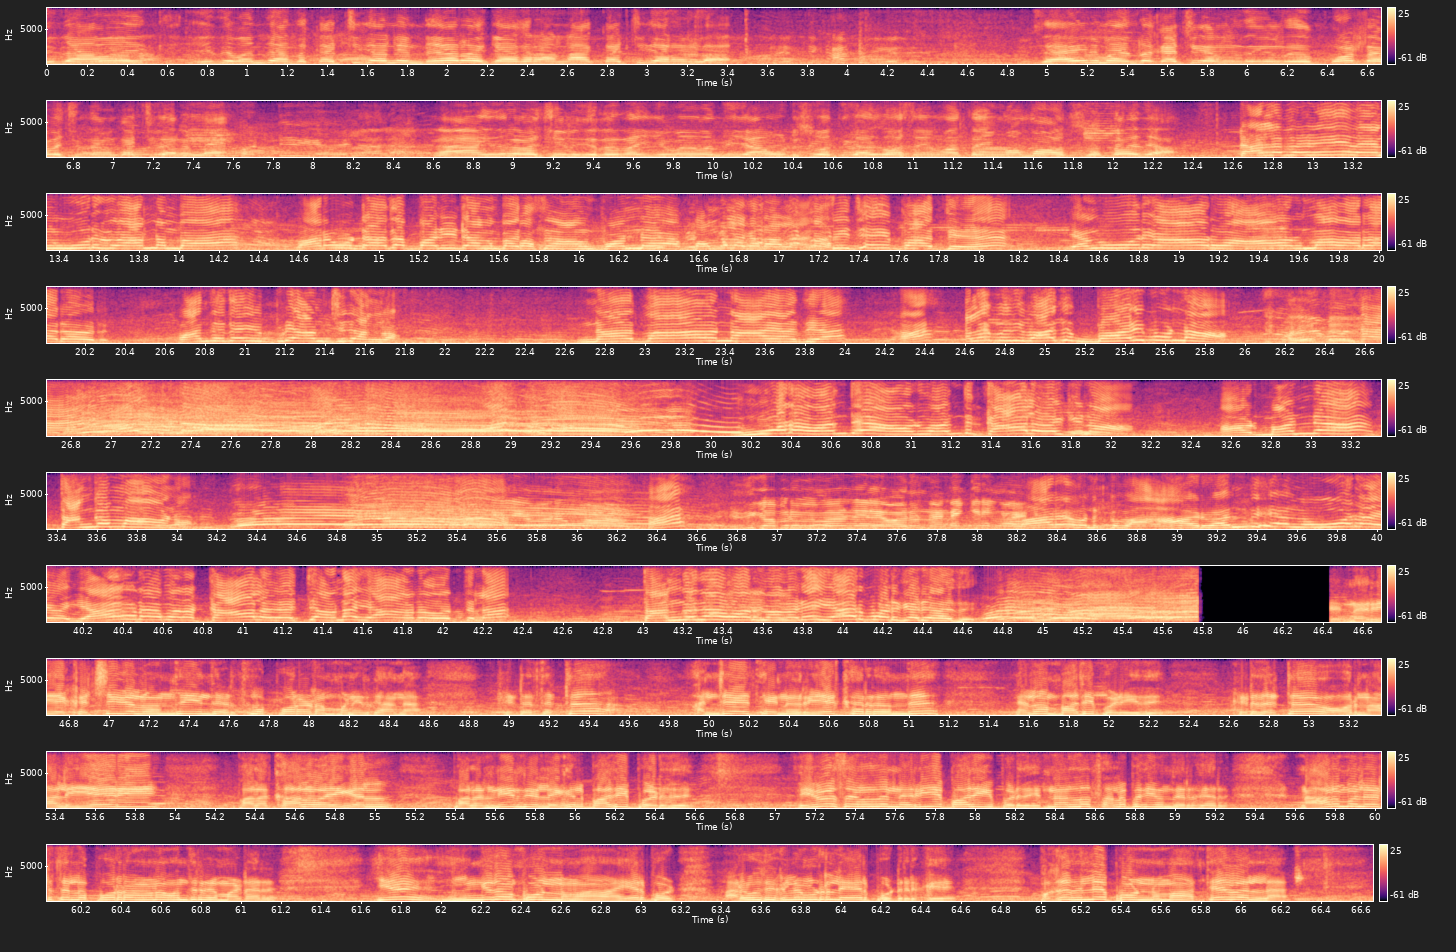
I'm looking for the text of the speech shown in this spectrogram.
இது அவன் இது வந்து அந்த கட்சிக்காரனே நேராக கேட்குறான் நான் கட்சிக்காரன் இல்லை தைரியமா இந்த கட்சிக்காரன் போட்டோ வச்சிருந்தவன் கட்சிக்காரன் இல்லை நான் இதில் வச்சுருக்கிறது தான். இவன் வந்து ஏன் வீட்டு சொத்துக்காக வசதி மற்ற எங்கள் அம்மா சொத்தா இதா தளபதி எங்கள் ஊருக்கு வரணும்பா. வர விட்டாதான் பண்ணிட்டாங்க பசங்க அவங்க பொண்ணு பொம்பளை கடால. விஜய் பார்த்து எங்கள் ஊருக்கு ஆர்வம் ஆர்வமாக வராரு அவர். வந்ததை இப்படி அனுப்பிச்சிட்டாங்க. நான் பா நான் அது? தளபதி பார்த்து பயப்படணும் ஊரை வந்து அவர் வந்து காலை வைக்கணும். அவர் மண்ணை தங்கமாகணும். வருமா? ஆ? இதுக்கப்புறம் விமான நிலையம் வரும்னு நினைக்கிறீங்களா? வரவனுக்கு வ- அவர் வந்து எங்கள் ஊரை ஏகராபுர காலை வச்சாங்கன்னா ஏகராபுரத்தில் தங்க தான் வருவாங்க ஏற்பாடு கிடையாது. நிறைய கட்சிகள் வந்து இந்த இடத்துல போராட்டம் பண்ணியிருக்காங்க. கிட்டத்தட்ட அஞ்சாயிரத்தி ஐநூறு ஏக்கர் வந்து நிலம் பாதிப்படையுது. கிட்டத்தட்ட ஒரு நாலு ஏரி பல கால்வாய்கள் பல நீர்நிலைகள் பாதிப்படுது. விவசாயம் தான் நிறைய பாதிக்கப்படுது. இதனால தளபதி வந்திருக்காரு. நார்மல் இடத்துல போடுறாங்கன்னா வந்திருக்க மாட்டார். ஏன்? இங்கே தான் போடணுமா? ஏர்போர்ட் அறுபது கிலோமீட்டரில் ஏர்போர்ட் இருக்குது பக்கத்துலேயே போடணுமா? தேவையில்லை.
